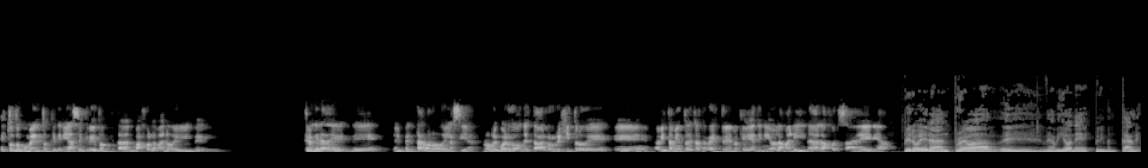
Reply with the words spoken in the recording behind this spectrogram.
estos documentos que tenían secretos que estaban bajo la mano del, del- creo que era de, de- del Pentágono o de la CIA, no recuerdo, donde estaban los registros de eh, avistamientos extraterrestres, los que había tenido la Marina, la Fuerza Aérea. Pero eran pruebas eh, de aviones experimentales,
